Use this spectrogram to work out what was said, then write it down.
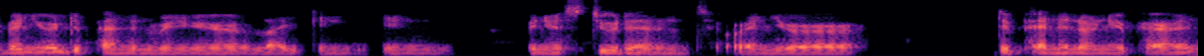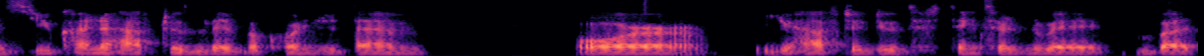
when you're dependent, when you're like in, in when you're a student or when you're dependent on your parents, you kind of have to live according to them or you have to do things a certain way. But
